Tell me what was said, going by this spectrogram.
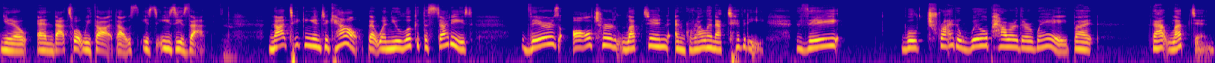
you know, and that's what we thought. That was as easy as that. Yeah. Not taking into account that when you look at the studies, there's altered leptin and ghrelin activity. They will try to willpower their way, but that leptin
